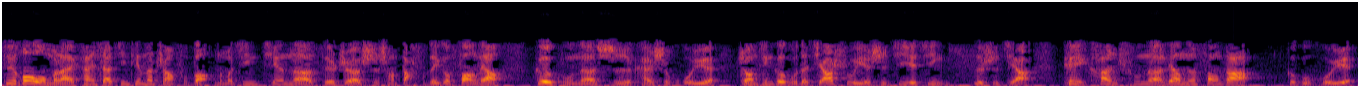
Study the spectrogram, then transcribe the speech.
最后我们来看一下今天的涨幅榜。那么今天呢，随着市场大幅的一个放量，个股呢是开始活跃，涨停个股的家数也是接近四十家。可以看出呢，量能放大，个股活跃，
